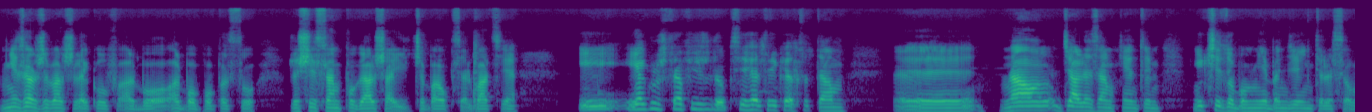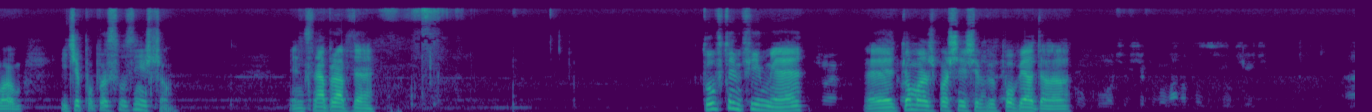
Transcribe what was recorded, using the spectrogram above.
nie zażywasz leków albo, albo po prostu, że się sam pogarsza i trzeba obserwację. I jak już trafisz do psychiatryka, to tam na dziale zamkniętym nikt się tobą nie będzie interesował i cię po prostu zniszczą. Więc naprawdę tu w tym filmie e, Tomasz właśnie się wypowiada Oczywiście próbowano to zrzucić. A,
